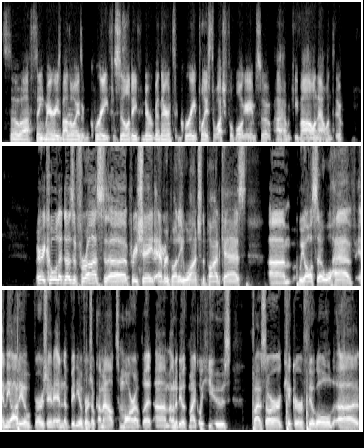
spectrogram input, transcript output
So uh, St. Mary's, by the way, is a great facility. If you've never been there, it's a great place to watch a football game. So I, I would keep my eye on that one too. Very cool. That does it for us. Uh, appreciate everybody watching the podcast. Um, we also will have in the audio version and the video version will come out tomorrow. But um, I'm going to be with Michael Hughes, five star kicker, field goal uh,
